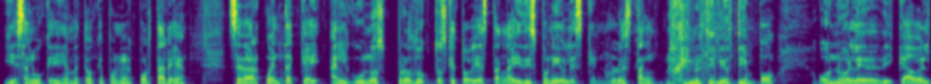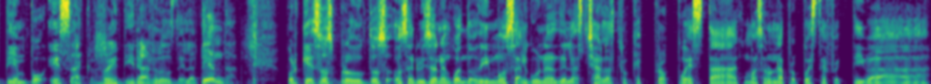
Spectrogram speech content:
y es algo que ya me tengo que poner por tarea, se va a dar cuenta que hay algunos productos que todavía están ahí disponibles, que no lo están. Lo que no he tenido tiempo o no le he dedicado el tiempo es a retirarlos de la tienda. Porque esos productos o servicios eran cuando dimos algunas de las charlas, creo que propuesta, cómo hacer una propuesta efectiva.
